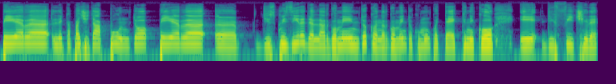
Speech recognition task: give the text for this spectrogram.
per le capacità appunto per eh, disquisire dell'argomento, che è un argomento comunque tecnico e difficile.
